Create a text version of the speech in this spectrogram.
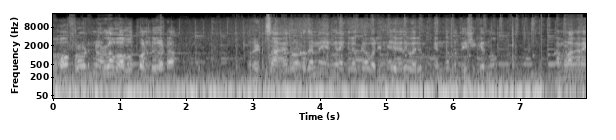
ഓഫ് റോഡിനുള്ള വകുപ്പുണ്ട് കേട്ടോ. റിട്സ് ആയതുകൊണ്ട് തന്നെ എങ്ങനെയെങ്കിലുമൊക്കെ വലിഞ്ഞു കയറി വരും എന്ന് പ്രതീക്ഷിക്കുന്നു. നമ്മളങ്ങനെ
